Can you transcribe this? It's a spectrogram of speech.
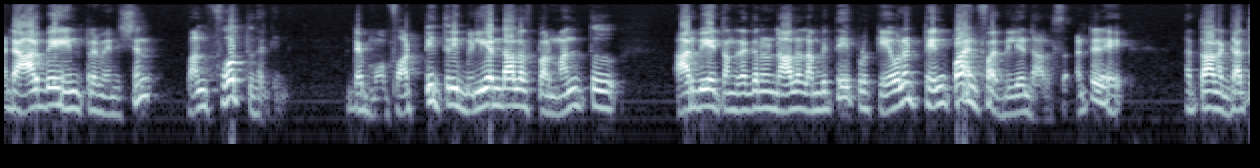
అంటే ఆర్బీఐ ఇంటర్వెన్షన్ వన్ ఫోర్త్ తగ్గింది. అంటే forty three billion dollars per month RBI తన దగ్గర నుండి డాలర్లు అమ్మితే ఇప్పుడు కేవలం ten point five billion dollars అంటే తన గత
